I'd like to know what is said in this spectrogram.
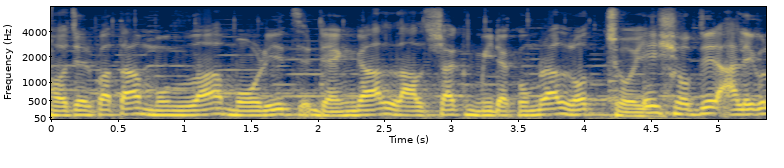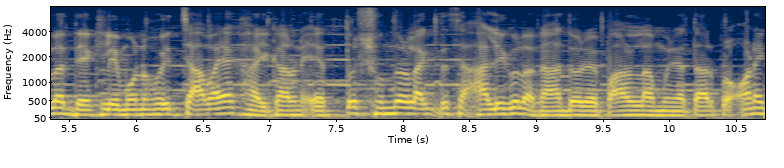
হজের পাতা মূল্লা মরিচ ডেঙ্গা লাল শাক মিডা কুমড়া লচ্ছই। এই সবজির আলিগুলা দেখলে মনে হয় চাবায়া খাই কারণ এত সুন্দর লাগতেছে আলিগুলা। না ধরে পারলাম না তারপর অনেক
